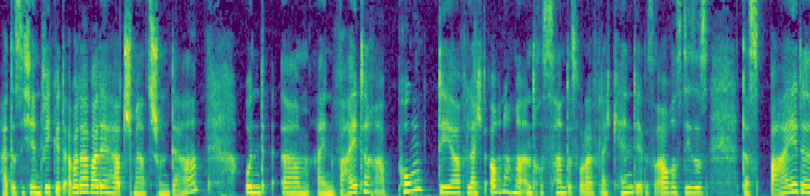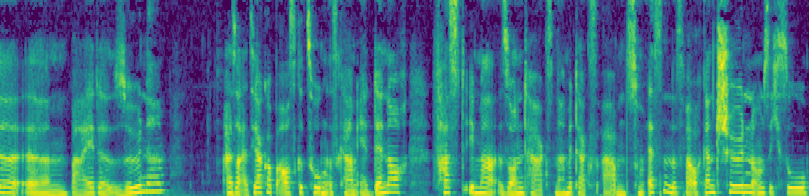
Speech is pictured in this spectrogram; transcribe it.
hat es sich entwickelt. Aber da war der Herzschmerz schon da. Und ähm, ein weiterer Punkt, der vielleicht auch nochmal interessant ist, oder vielleicht kennt ihr das auch, ist dieses, dass beide, ähm, beide Söhne, also als Jakob ausgezogen ist, kam er dennoch fast immer sonntags, nachmittags, abends zum Essen. Das war auch ganz schön, um sich so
